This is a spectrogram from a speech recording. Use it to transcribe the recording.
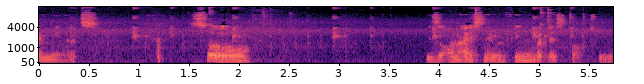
driving me nuts. So, it's on ice and everything, but let's talk to.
